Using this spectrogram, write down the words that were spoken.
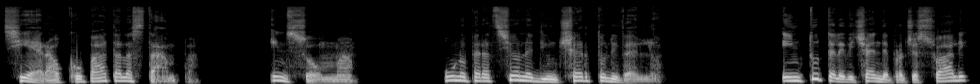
si era occupata la stampa. Insomma, un'operazione di un certo livello. In tutte le vicende processuali,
